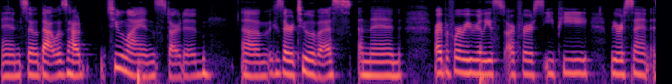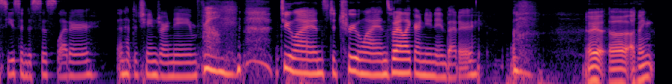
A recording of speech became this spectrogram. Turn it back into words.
And so that was how two lions started um, because there were two of us. And then right before we released our first ep we were sent a cease and desist letter and had to change our name from two lions to true lions but i like our new name better Oh, yeah, uh, I think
